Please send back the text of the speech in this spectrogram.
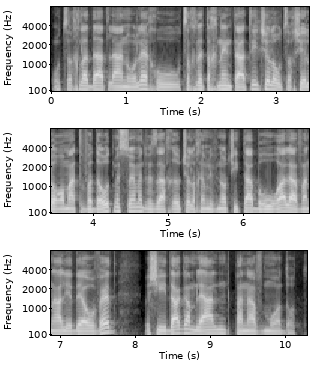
הוא צריך לדעת לאן הוא הולך, הוא צריך לתכנן את העתיד שלו, הוא צריך שיהיה לו רמת ודאות מסוימת, וזו האחריות שלכם לבנות שיטה ברורה להבנה על ידי העובד, ושידע גם לאן פניו מועדות.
